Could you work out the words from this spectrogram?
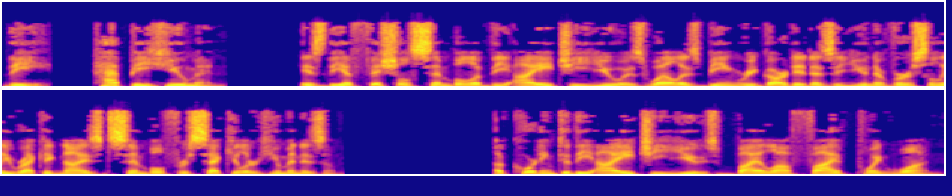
The «happy human» is the official symbol of the IHEU as well as being regarded as a universally recognized symbol for secular humanism. According to the IHEU's Bylaw 5.1,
